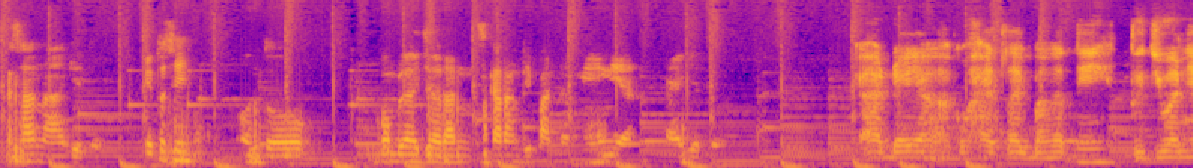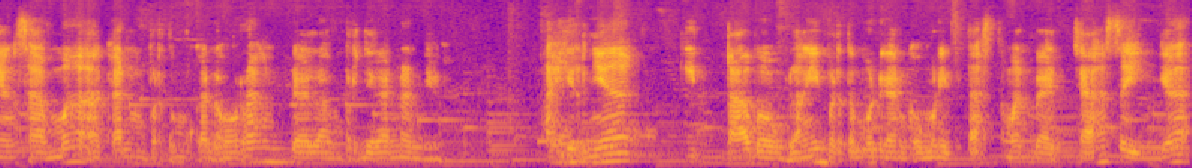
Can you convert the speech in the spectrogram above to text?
ke sana gitu. Itu sih untuk pembelajaran sekarang di pandemi ini ya kayak gitu ada yang aku highlight banget nih tujuan yang sama akan mempertemukan orang dalam perjalanannya akhirnya kita Bawa Pelangi bertemu dengan komunitas teman baca sehingga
